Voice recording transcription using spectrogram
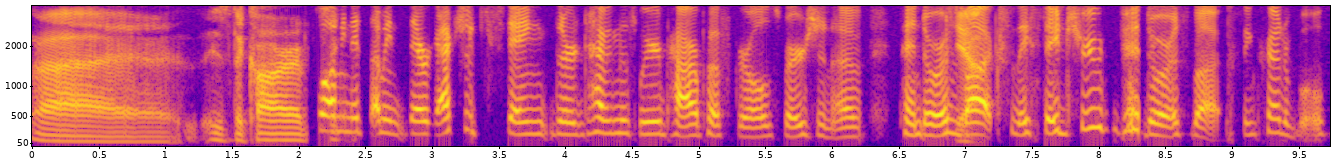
uh, is the car? Well, I mean, it's. I mean, they're actually staying. They're having this weird Powerpuff Girls version of Pandora's Yeah. box. They stayed true to Pandora's box. Incredible.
